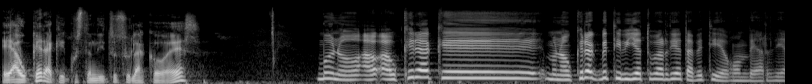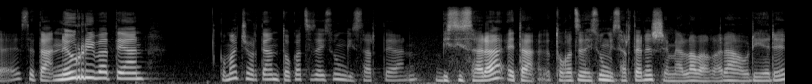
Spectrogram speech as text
e, aukerak ikusten dituzulako, ez? Bueno, aukerak, e, bueno, aukerak beti bilatu behar dira eta beti egon behar dira, ez? Eta neurri batean, komatxo artean tokatzen zaizun gizartean bizizara, eta tokatzen zaizun gizartean seme alaba gara hori ere,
